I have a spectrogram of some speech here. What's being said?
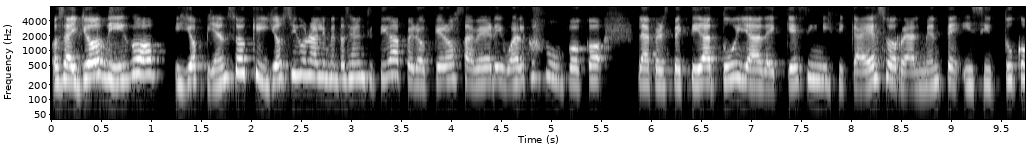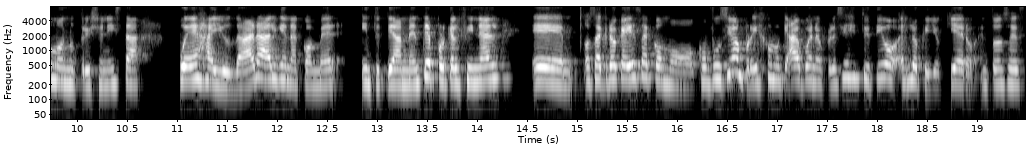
O sea, yo digo y yo pienso que yo sigo una alimentación intuitiva, pero quiero saber igual como un poco la perspectiva tuya de qué significa eso realmente y si tú como nutricionista puedes ayudar a alguien a comer intuitivamente, porque al final, eh, o sea, creo que hay esa como confusión, porque es como que, ah, bueno, pero si es intuitivo, es lo que yo quiero. Entonces,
